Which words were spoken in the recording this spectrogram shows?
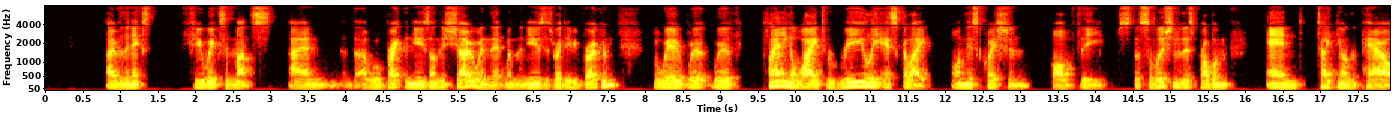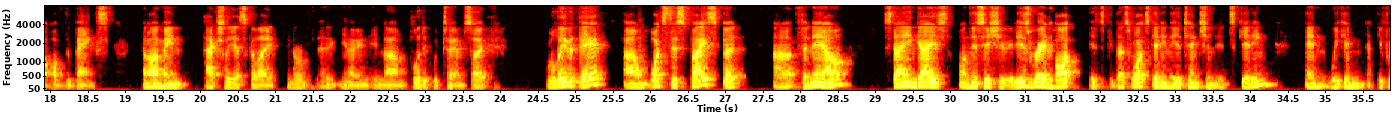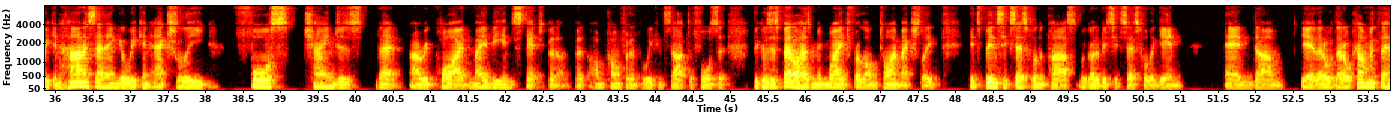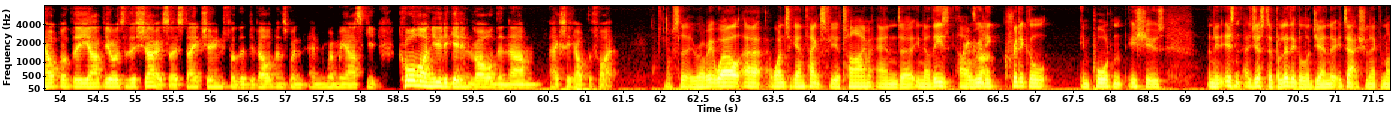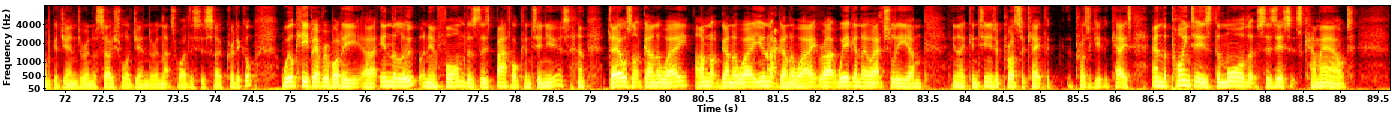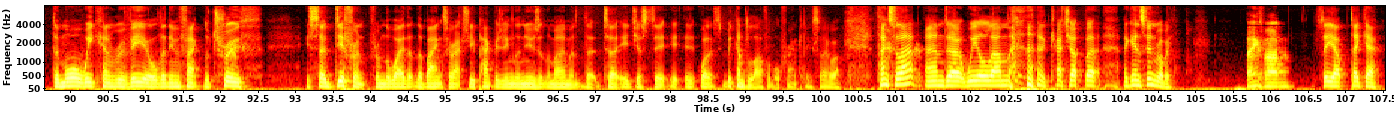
over the next few weeks and months, and uh, we'll break the news on this show when the when the news is ready to be broken. But we're we're we're planning a way to really escalate on this question of the the solution to this problem and taking on the power of the banks. And I mean actually escalate in you know in, in um, political terms. So we'll leave it there um, what's this space? But uh, for now, stay engaged on this issue. It is red hot. It's that's why it's getting the attention it's getting, and we can, if we can harness that anger, we can actually force changes that are required, maybe in steps. But but I'm confident that we can start to force it because this battle hasn't been waged for a long time. Actually, it's been successful in the past. We've got to be successful again, and um, yeah, that'll that'll come with the help of the uh, viewers of this show. So stay tuned for the developments when and when we ask you, call on you to get involved and um, actually help the fight. Absolutely, Robbie. Well, uh, once again, thanks for your time. And uh, you know, these are thanks, really critical, important issues and it isn't just a political agenda, it's actually an economic agenda and a social agenda, and that's why this is so critical. We'll keep everybody uh, in the loop and informed as this battle continues. Dale's not going away, I'm not going away, you're not going away, right? We're going to actually, um, you know, continue to prosecute the, prosecute the case. And the point is, the more that statistics come out, the more we can reveal that, in fact, the truth is so different from the way that the banks are actually packaging the news at the moment that uh, it just it, it, well it becomes laughable frankly. So uh, thanks for that and uh, we'll um, catch up uh, again soon robbie. Thanks martin. See ya. Take care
